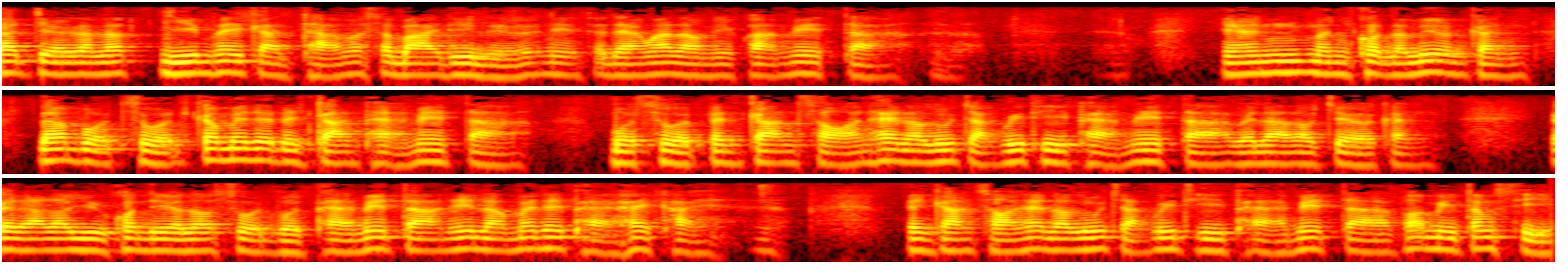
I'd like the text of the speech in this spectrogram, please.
ถ้าเจอกันแล้วยิ้มให้กันถามว่าสบายดีหรือเนี่ยแสดงว่าเรามีความเมตตาอย่างนั้นมันคนละเรื่องกัน แล้วบทสวดก็ไม่ได้เป็นการแผ่เมตตา บทสวดเป็นการสอนให้เรารู้จักวิธีแผ่เมตตา เวลาเราเจอกัน เวลาเราอยู่คนเดียวเราสวดบทแผ่เมตตานี้เราไม่ได้แผ่ให้ใคร เป็นการสอนให้เรารู้จักวิธีแผ่เมตตา เพราะมีต้องสี่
